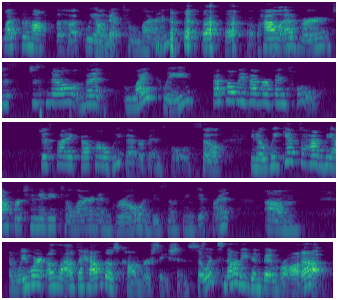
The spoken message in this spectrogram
let them off the hook. We all No. get to learn. However, just just know that likely that's all they've ever been told. Just like that's all we've ever been told. So, you know, we get to have the opportunity to learn and grow and do something different. Um, and we weren't allowed to have those conversations so it's not even been brought up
